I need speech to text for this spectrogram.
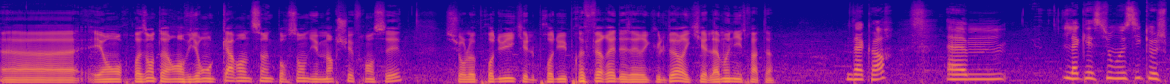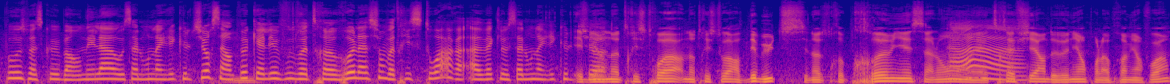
et on représente environ 45% du marché français sur le produit qui est le produit préféré des agriculteurs et qui est l'ammonitrate. D'accord. Euh, la question aussi que je pose, parce que bah, on est là au Salon de l'Agriculture, c'est un peu mhm. quelle est vous, votre relation, votre histoire avec le Salon de l'Agriculture Eh bien, notre histoire, notre histoire débute. C'est notre premier salon. On est ah. très fiers de venir pour la première fois.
